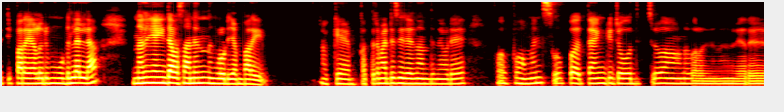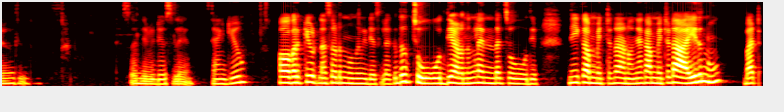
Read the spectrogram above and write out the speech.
പറ്റി പറയാനുള്ളൊരു മൂഡിലല്ല. എന്നാലും ഞാൻ ഇതിന്റെ അവസാനം നിങ്ങളോട് ഞാൻ പറയും. ഓക്കെ പത്തനംതിട്ട സീരിയൽ നന്ദിനയുടെ പെർഫോമൻസ് സൂപ്പർ താങ്ക് യു ചോദിച്ചു ആണ് പറഞ്ഞത്. വേറെ വലിയ വീഡിയോസിൽ താങ്ക് യു ഓവർ ക്യൂട്ട്നെസ് ഇടുന്നു വീഡിയോസിലേക്ക് ഇത് ചോദ്യമാണ് നിങ്ങൾ എന്താ ചോദ്യം? നീ കമ്മിറ്റഡ് ആണോ? ഞാൻ കമ്മിറ്റഡ് ആയിരുന്നു ബട്ട്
